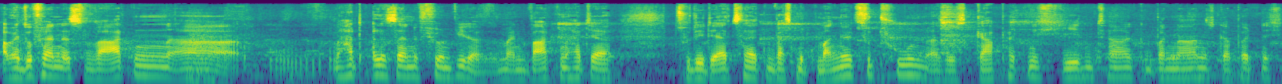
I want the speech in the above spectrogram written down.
Aber insofern ist Warten, äh, hat alles seine Für und Wider. Also mein Warten hat ja zu DDR-Zeiten was mit Mangel zu tun. Also es gab halt nicht jeden Tag Bananen, es gab halt nicht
